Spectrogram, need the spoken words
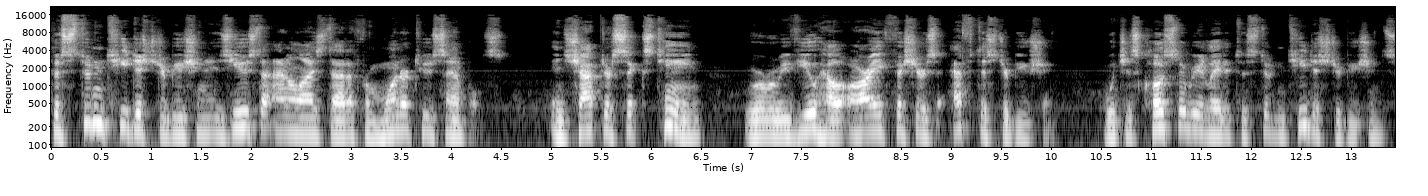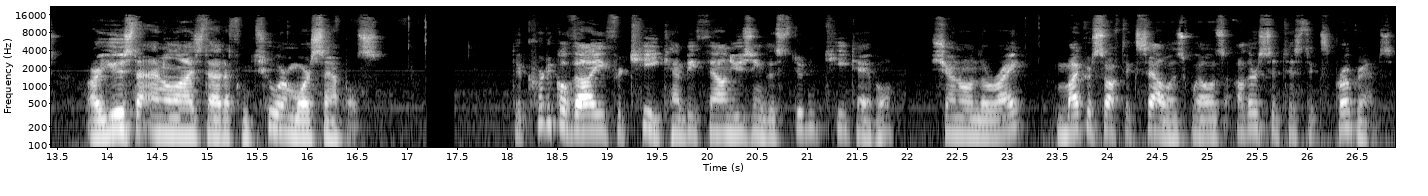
The student t distribution is used to analyze data from one or two samples. In Chapter 16, we will review how R.A. Fisher's F distribution, which is closely related to student t distributions, are used to analyze data from two or more samples. The critical value for t can be found using the student t table shown on the right. Microsoft Excel as well as other statistics programs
